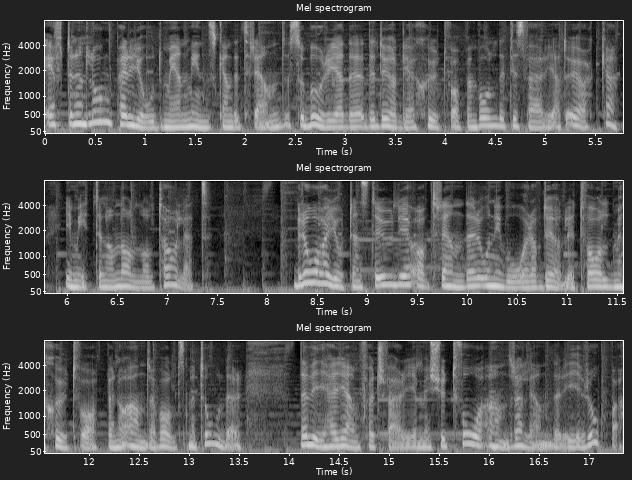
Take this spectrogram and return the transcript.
Efter en lång period med en minskande trend så började det dödliga skjutvapenvåldet i Sverige att öka i mitten av 00-talet. Brå har gjort en studie av trender och nivåer av dödligt våld med skjutvapen och andra våldsmetoder där vi har jämfört Sverige med 22 andra länder i Europa.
